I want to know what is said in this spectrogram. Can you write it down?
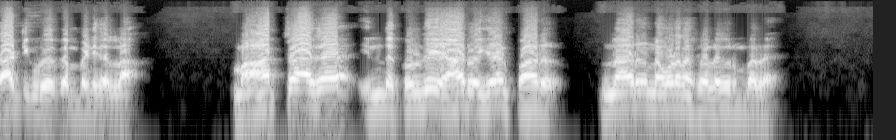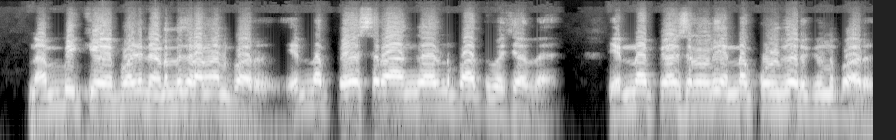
காட்டி கொடுக்குற கம்பெனி இதெல்லாம். மாற்றாக இந்த கொள்கை யார் வைக்கிறான்னு பாரு. இன்னாருன்னு கூட நான் சொல்ல விரும்பல. நம்பிக்கைப்படி நடந்துக்கிறாங்கன்னு பாரு. என்ன பேசுறாங்கன்னு பார்த்து வச்சாத என்ன பேசுறது என்ன கொள்கை இருக்குன்னு பாரு.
